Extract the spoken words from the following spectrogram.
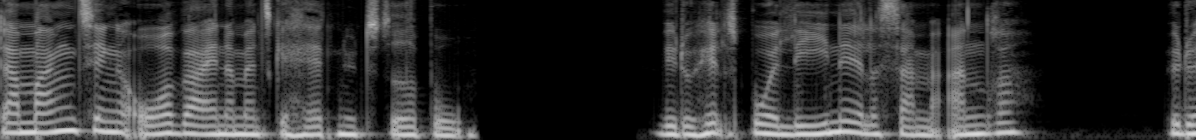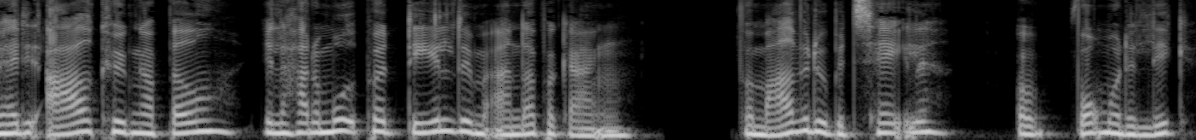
Der er mange ting at overveje, når man skal have et nyt sted at bo. Vil du helst bo alene eller sammen med andre? Vil du have dit eget køkken og bad, eller har du mod på at dele det med andre på gangen? Hvor meget vil du betale, og hvor må det ligge?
